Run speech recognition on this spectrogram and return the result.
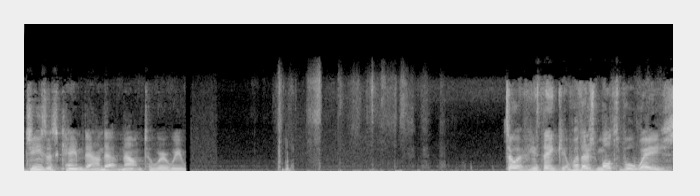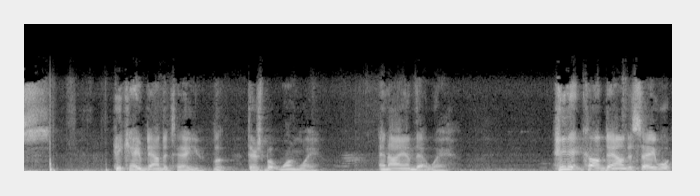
Jesus came down that mountain to where we were. So if you think, well, there's multiple ways he came down to tell you, look, there's but one way, and I am that way. He didn't come down to say, well,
